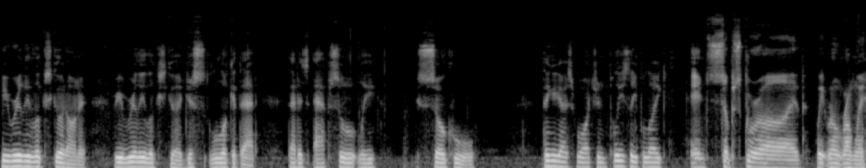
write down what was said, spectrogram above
he really looks good on it. He really looks good. Just look at that. That is absolutely so cool. Thank you guys for watching. Please leave a like and subscribe. Wait, wrong, wrong way.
